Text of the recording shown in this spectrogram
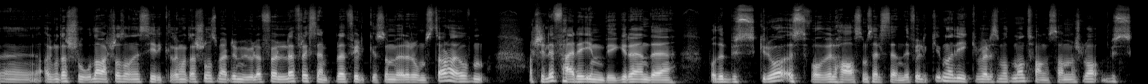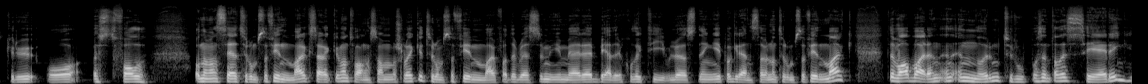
eh, Argumentasjonen har vært sånn en sirkelargumentasjon som er helt umulig å følge. F.eks. et fylke som Møre og Romsdal har jo atskillig færre innbyggere enn det både Buskerud og Østfold vil ha som selvstendig fylke. Men allikevel så måtte man tvangssammenslå Buskerud og Østfold. Og når man ser Troms og Finnmark, så er det ikke man tvangssammenslår ikke Troms og Finnmark for at det ble så mye mer bedre kollektivløsninger på grensa mellom Troms og Finnmark. Det var bare en, en enorm tro på sentralisering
